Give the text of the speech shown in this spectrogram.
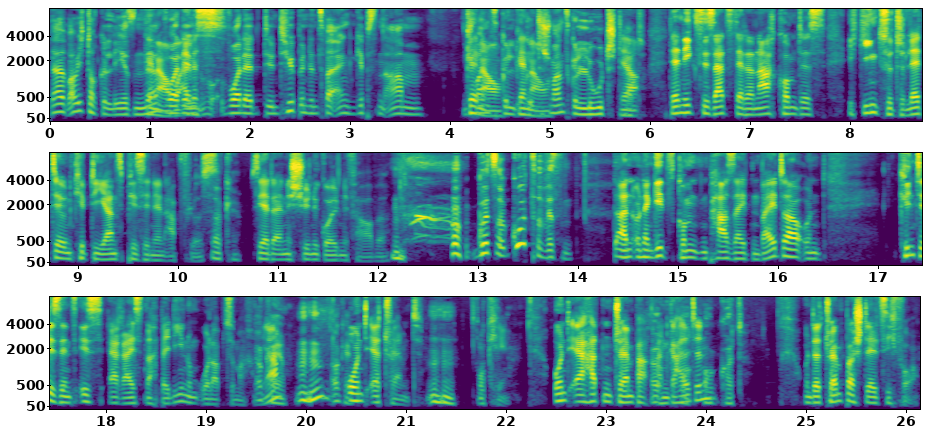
da habe ich doch gelesen, ne? Genau, wo, er den, wo er der, den Typ in den zwei eingegipsten Armen Genau, Schwanz, gel genau. Schwanz gelutscht Ja. hat. Der nächste Satz, der danach kommt, ist: Ich ging zur Toilette und kippte Jans Pisse in den Abfluss. Okay. Sie hatte eine schöne goldene Farbe. gut, so, gut zu wissen. Dann, und dann geht's, kommt ein paar Seiten weiter und Quintessenz ist, er reist nach Berlin, um Urlaub zu machen. Okay. Ja? Mhm, okay. Und er trampt. Okay. Und er hat einen Tramper angehalten Oh, oh Gott. und der Tramper stellt sich vor.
